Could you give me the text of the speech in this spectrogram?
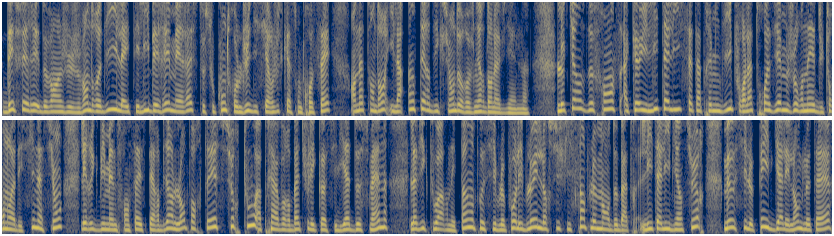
Déféré devant un juge vendredi, il a été libéré mais reste sous contrôle judiciaire jusqu'à son procès. En attendant, il a interdiction de revenir dans la Vienne. Le 15 de France accueille l'Italie cet après-midi pour la troisième journée du tournoi des Six Nations. Les rugbymen français espèrent bien l'emporter, surtout après avoir battu l'Écosse il y a deux semaines. La victoire n'est pas impossible pour les Bleus. Il leur suffit simplement de battre l'Italie, bien sûr, mais aussi le Pays de Galles et l'Angleterre.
